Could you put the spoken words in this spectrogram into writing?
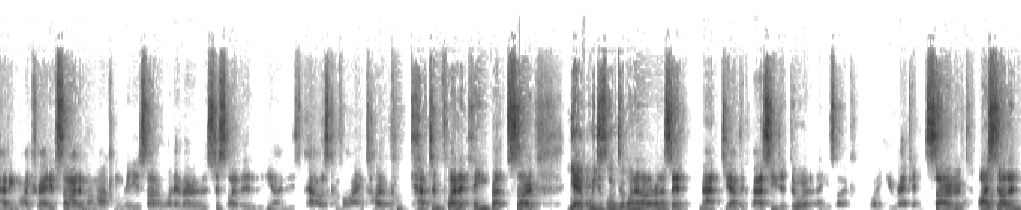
having my creative side and my marketing media side and whatever, it was just like the, you know, these powers combined type Captain Planet thing. But so, yeah, we just looked at one another and I said, Matt, do you have the capacity to do it? And he's like, what do you reckon? So I started,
